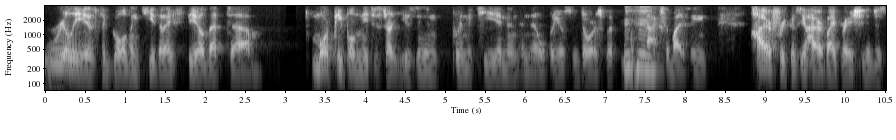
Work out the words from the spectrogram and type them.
really is the golden key that I feel that um, more people need to start using and putting the key in and, and then opening up some doors with, mm-hmm. with maximizing higher frequency, higher vibration, and just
